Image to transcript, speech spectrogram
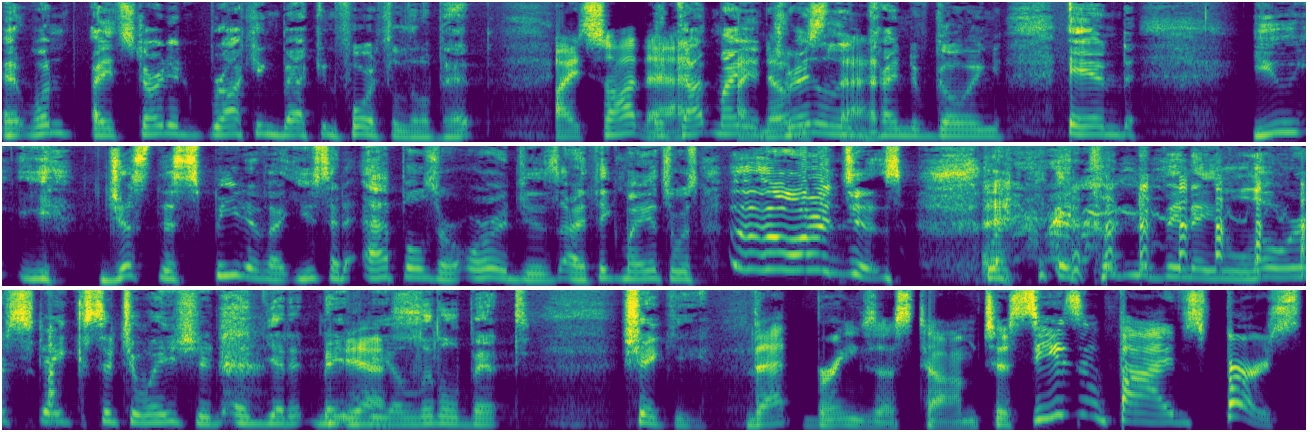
at one I started rocking back and forth a little bit. I saw that. It got my I adrenaline kind of going, and you, you just the speed of it. You said apples or oranges. I think my answer was "Uh, oranges. Like it couldn't have been a lower stake situation, and yet it made Yes. me a little bit shaky. That brings us, Tom, to season five's first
